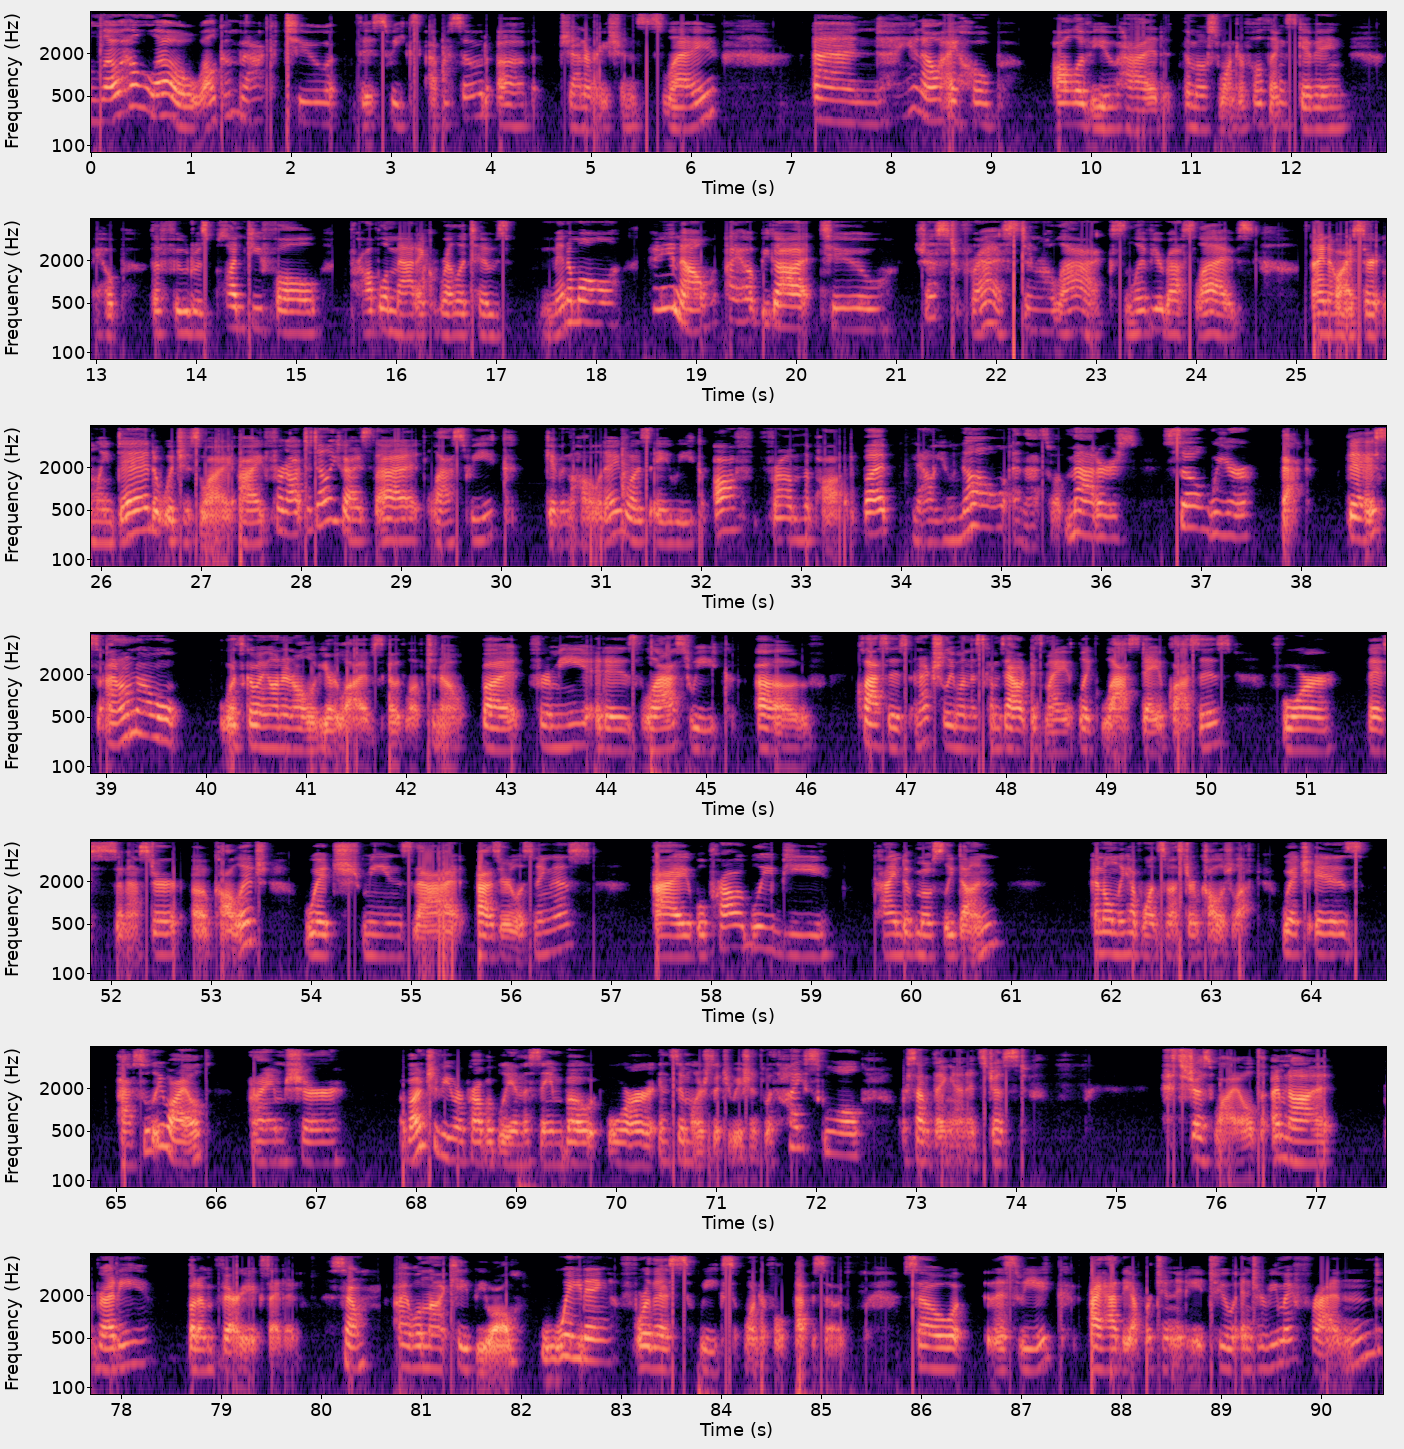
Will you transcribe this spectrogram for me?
Hello, hello. Welcome back to this week's episode of Generation Slay. And, you know, I hope all of you had the most wonderful Thanksgiving. I hope the food was plentiful, problematic relatives minimal. And, you know, I hope you got to just rest and relax and live your best lives. I know I certainly did, which is why I forgot to tell you guys that last week, given the holiday, was a week off from the pod. But now you know, and that's what matters. So we're back. This, I don't know what's going on in all of your lives. I would love to know. But for me, it is last week of classes, and actually when this comes out, it's my like last day of classes for this semester of college, which means that as you're listening this, I will probably be kind of mostly done and only have one semester of college left, which is absolutely wild. I'm sure a bunch of you are probably in the same boat or in similar situations with high school or something, and it's just it's just wild. I'm not ready, but I'm very excited. So, I will not keep you all waiting for this week's wonderful episode. So, this week I had the opportunity to interview my friend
